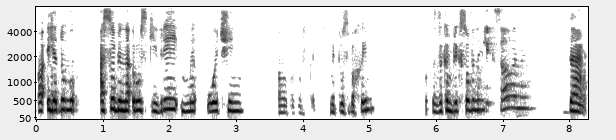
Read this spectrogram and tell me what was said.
А, я думаю, особенно русские евреи, мы очень, а, как можно сказать, мы тузбахим, закомплексованы. Комплексованы. Да,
